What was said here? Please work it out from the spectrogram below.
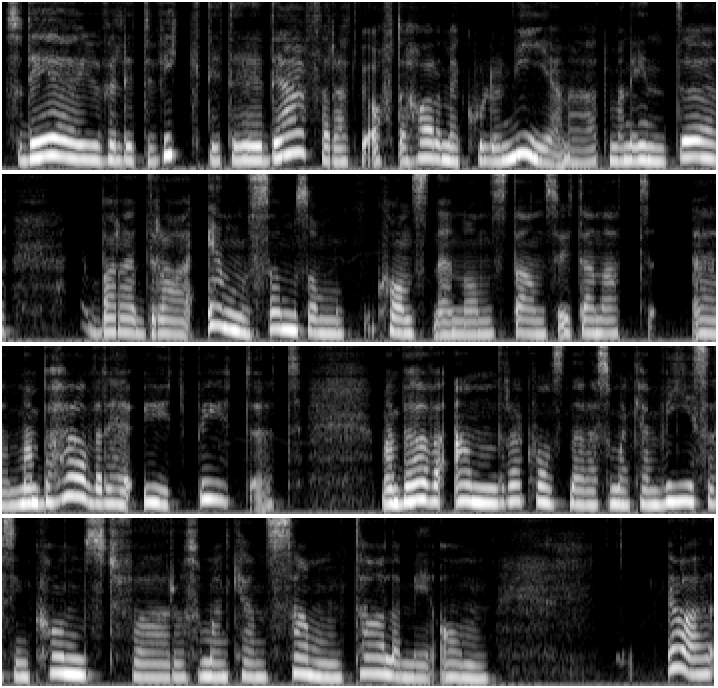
Så det är ju väldigt viktigt. Det är därför att vi ofta har de här kolonierna, att man inte bara dra ensam som konstnär någonstans utan att eh, man behöver det här utbytet. Man behöver andra konstnärer som man kan visa sin konst för och som man kan samtala med om ja,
